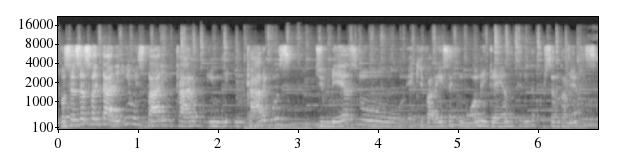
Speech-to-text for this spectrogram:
Vocês aceitariam estar em, car em, em cargos de mesmo equivalência que um homem ganhando 30% a menos?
